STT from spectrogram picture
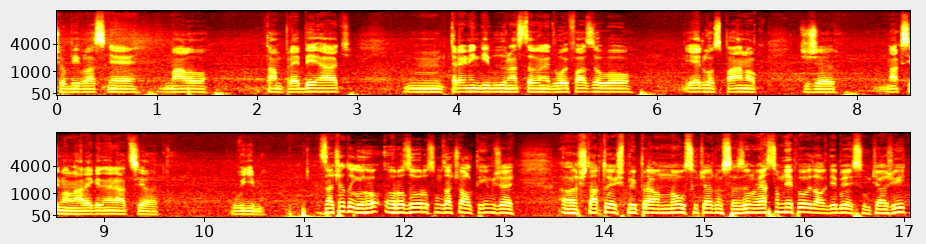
čo by vlastne malo tam prebiehať. Mm, tréningy budú nastavené dvojfázovo, jedlo, spánok, čiže maximálna regenerácia, uvidíme. Začiatok rozhovoru som začal tým, že e, štartuješ prípravu na novú súťažnú sezónu. Ja som nepovedal, kde budeš súťažiť.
